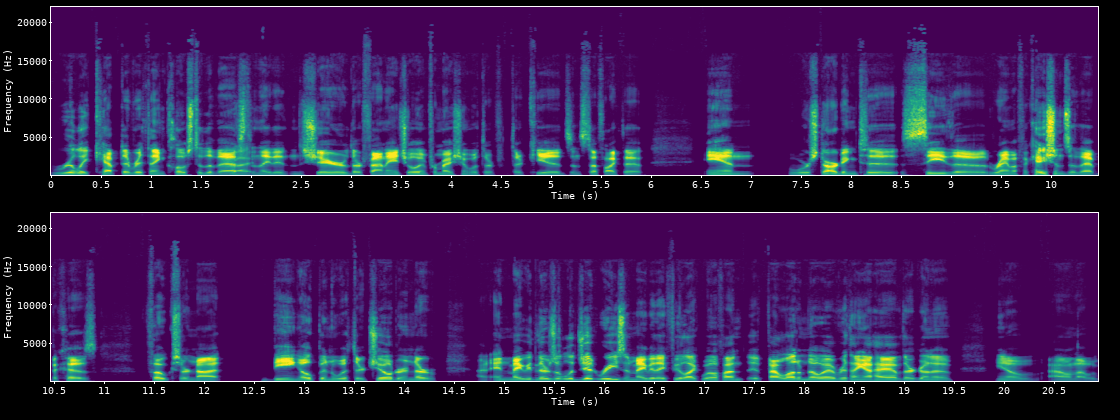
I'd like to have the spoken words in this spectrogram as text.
really kept everything close to the vest right. and they didn't share their financial information with their, their kids and stuff like that. And we're starting to see the ramifications of that because folks are not being open with their children. They're Uh, and maybe there's a legit reason. Maybe they feel like, well, if I if I let them know everything I have, they're gonna, you know, I don't know,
